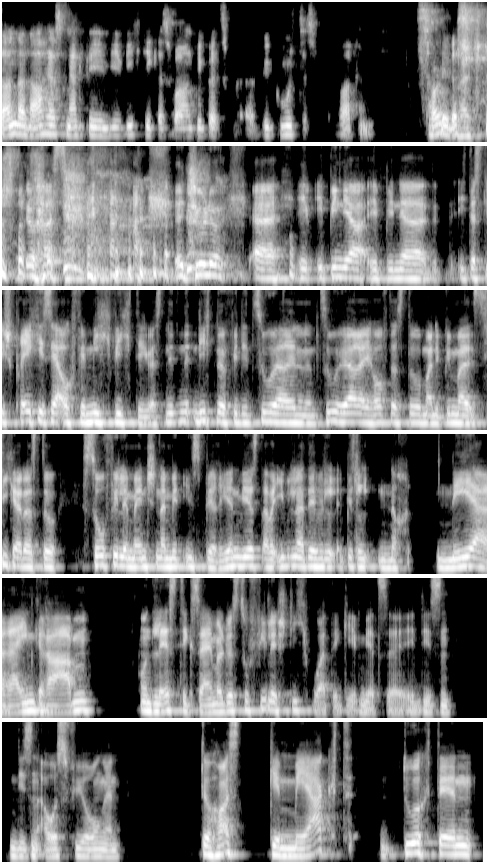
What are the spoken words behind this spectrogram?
dann danach erst gemerkt, wie, wie wichtig es war und wie gut, wie gut das war für mich. Sorry, das du hast, Entschuldigung, äh, ich, ich, bin ja, ich bin ja, das Gespräch ist ja auch für mich wichtig, was nicht, nicht nur für die Zuhörerinnen und Zuhörer. Ich hoffe, dass du, man, ich bin mir sicher, dass du so viele Menschen damit inspirieren wirst, aber ich will natürlich ein bisschen noch näher reingraben und lästig sein, weil du hast so viele Stichworte gegeben jetzt äh, in diesen, in diesen Ausführungen. Du hast gemerkt, durch den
